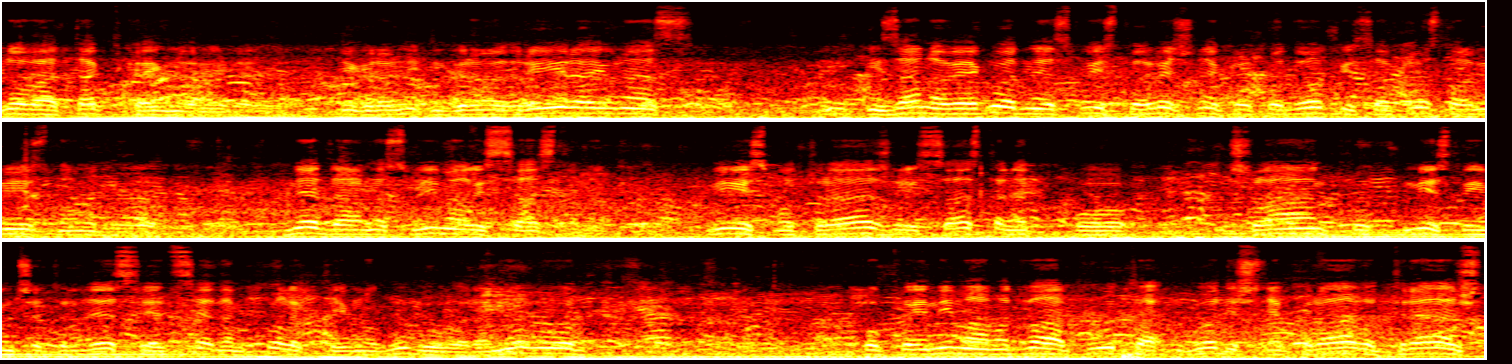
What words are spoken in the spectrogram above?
nova taktika ignoriraju. Igro- Ignoriraju nas i za nove godine smo isto već nekoliko dopisa poslali, mi smo odgovorili. Nedavno smo imali sastanak. Mi smo tražili sastanak po članku, mislim, 47 kolektivnog ugovora novog, po kojem imamo dva puta godišnje pravo tražiti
